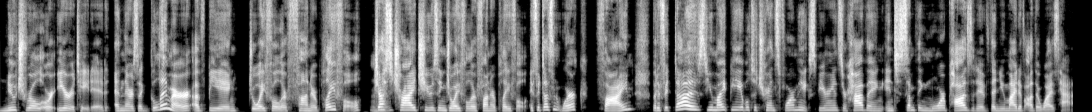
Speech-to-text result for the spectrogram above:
neutral or irritated and there's a glimmer of being joyful or fun or playful, just mm-hmm. try choosing joyful or fun or playful. If it doesn't work, fine. But if it does, you might be able to transform the experience you're having into something more positive than you might have otherwise had.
